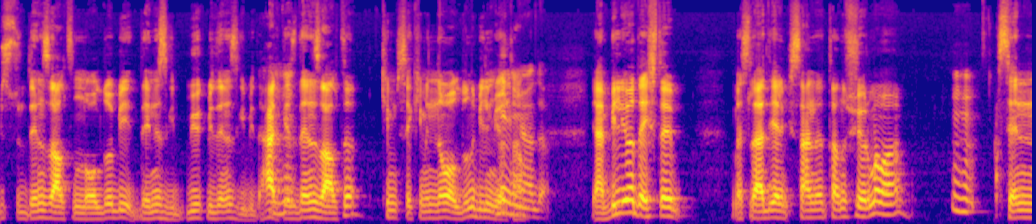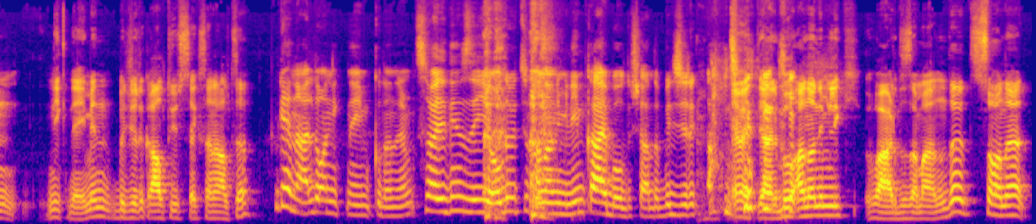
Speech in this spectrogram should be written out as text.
Bir sürü deniz altının olduğu bir deniz gibi, büyük bir deniz gibiydi. Herkes denizaltı, kimse kimin ne olduğunu bilmiyor tam. Bilmiyordu. Yani biliyor da işte mesela diyelim ki seninle tanışıyorum ama Hı hı. senin nickname'in Bıcırık 686. Genelde o nickname'i kullanırım. Söylediğiniz de iyi oldu. Bütün anonimliğim kayboldu şu anda. Bıcırık. Evet yani bu anonimlik vardı zamanında. Sonra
